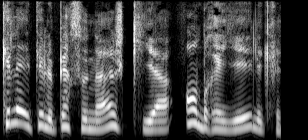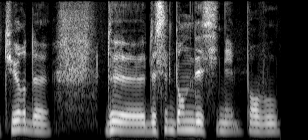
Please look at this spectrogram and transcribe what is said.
Quel a été le personnage qui a embrayé l'écriture de, de, de cette bande dessinée pour vous?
